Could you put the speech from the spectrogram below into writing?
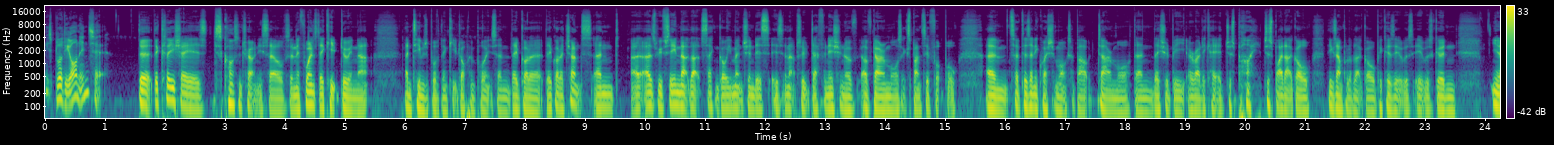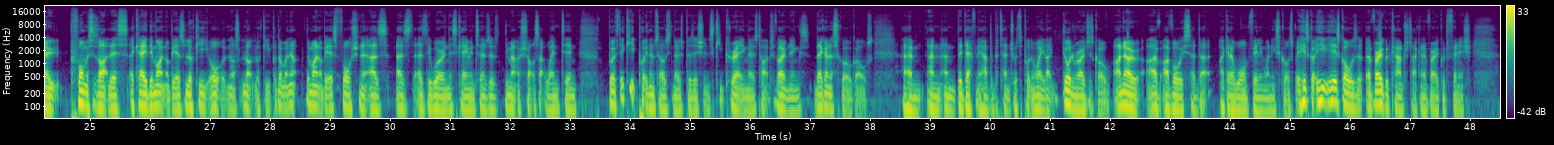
is bloody on, isn't it? The the cliche is just concentrate on yourselves, and if Wednesday keep doing that, and teams above them keep dropping points, and they've got a they've got a chance. And as we've seen, that that second goal you mentioned is is an absolute definition of, of Darren Moore's expansive football. Um, so if there's any question marks about Darren Moore, then they should be eradicated just by just by that goal, the example of that goal, because it was it was good. And you know, performances like this, okay, they might not be as lucky or not not lucky, but they might not they might not be as fortunate as as as they were in this game in terms of the amount of shots that went in. But if they keep putting themselves in those positions, keep creating those types of openings, they're going to score goals. Um, and and they definitely have the potential to put them away. Like Jordan Rhodes' goal, I know I've I've always said that I get a warm feeling when he scores, but his he, his goal was a, a, very good counter attack and a very good finish.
